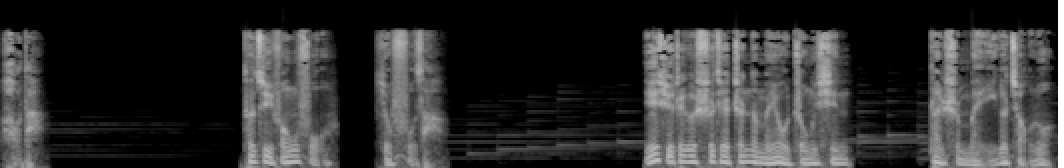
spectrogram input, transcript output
好大。它既丰富又复杂。也许这个世界真的没有中心，但是每一个角落，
